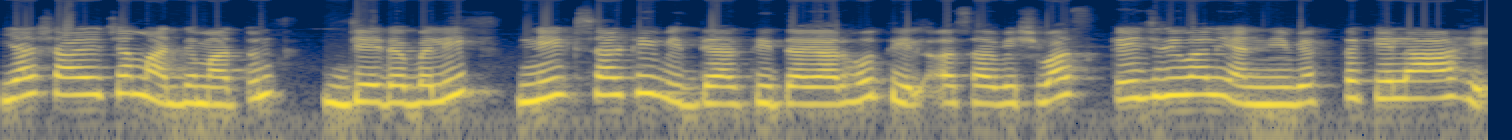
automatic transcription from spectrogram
या शाळेच्या माध्यमातून जे डबल नीटसाठी विद्यार्थी तयार होतील असा विश्वास केजरीवाल यांनी व्यक्त केला आहे.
